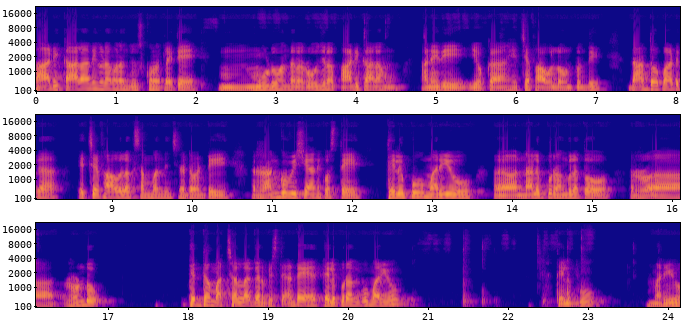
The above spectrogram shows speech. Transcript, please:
పాడి కాలాన్ని కూడా మనం చూసుకున్నట్లయితే మూడు వందల రోజుల పాడి కాలం అనేది ఈ యొక్క హెచ్ఎఫ్ ఆవుల్లో ఉంటుంది. దాంతో పాటుగా హెచ్ఎఫ్ ఆవులకు సంబంధించినటువంటి రంగు విషయానికి వస్తే తెలుపు మరియు నలుపు రంగులతో రెండు పెద్ద మచ్చల్లాగా కనిపిస్తాయి. అంటే తెలుపు రంగు మరియు తెలుపు మరియు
